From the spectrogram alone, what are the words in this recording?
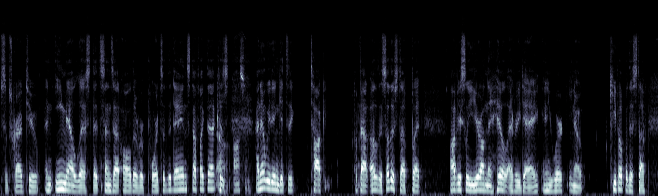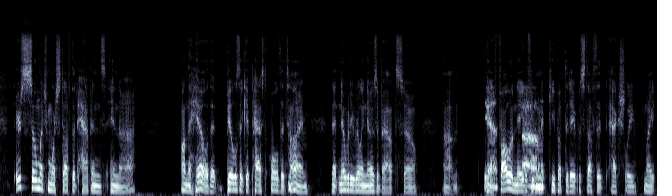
subscribe to, an email list that sends out all the reports of the day and stuff like that. Because Oh, awesome. I know we didn't get to talk about all this other stuff, but obviously you're on the hill every day and you work, you know, keep up with this stuff. There's so much more stuff that happens in uh, on the hill that bills that get passed all the time that nobody really knows about. So, um, yeah, Yeah. follow Nate if you Um, want to keep up to date with stuff that actually might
